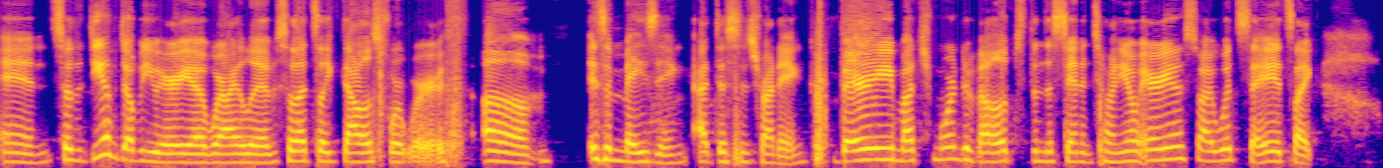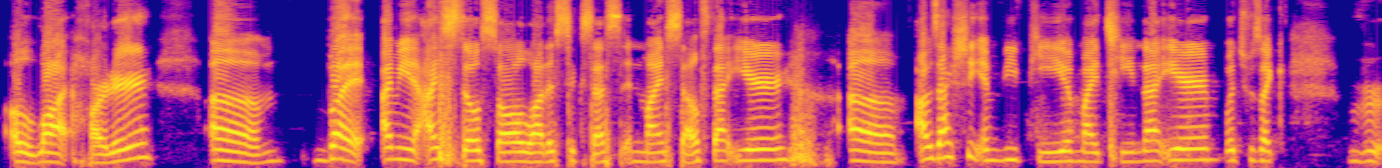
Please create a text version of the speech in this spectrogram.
And so the DFW area where I live, so that's like Dallas Fort Worth, um, is amazing at distance running. Very much more developed than the San Antonio area. So I would say it's like a lot harder. Um, but I mean, I still saw a lot of success in myself that year. Um, I was actually MVP of my team that year, which was like r-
